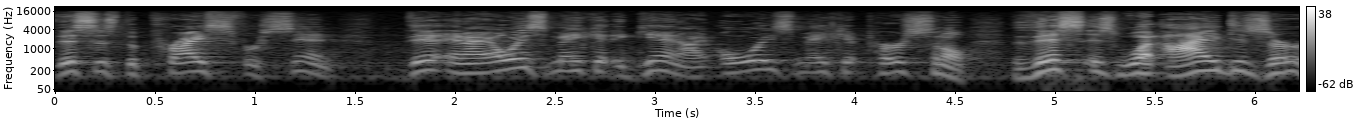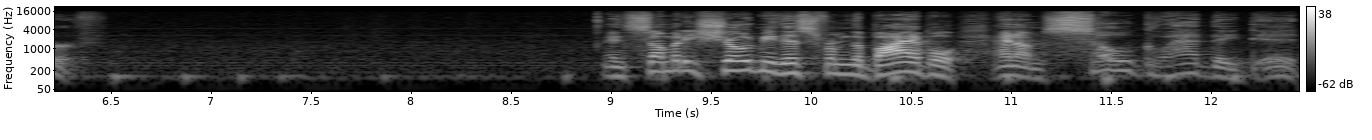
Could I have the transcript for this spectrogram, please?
this is the price for sin. And I always make it, again, I always make it personal. This is what I deserve. And somebody showed me this from the Bible, and I'm so glad they did.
